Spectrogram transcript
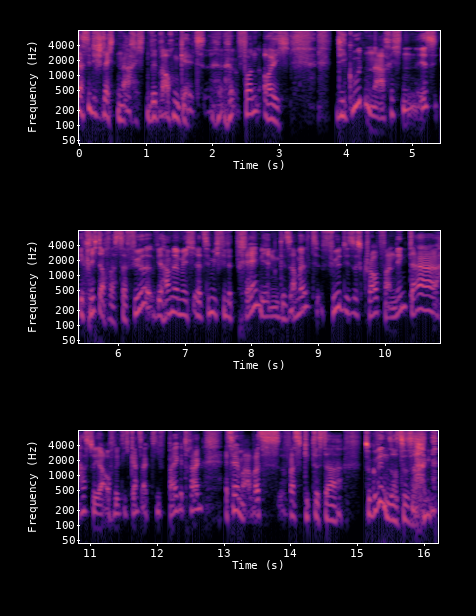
Das sind die schlechten Nachrichten. Wir brauchen Geld von euch. Die guten Nachrichten ist, ihr kriegt auch was dafür. Wir haben nämlich äh, ziemlich viele Prämien gesammelt für dieses Crowdfunding. Da hast du ja auch wirklich ganz aktiv beigetragen. Erzähl mal, was, was gibt es da zu gewinnen sozusagen?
